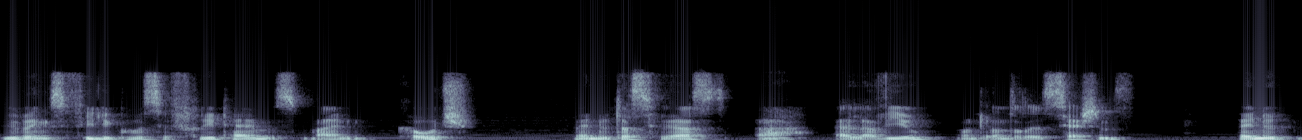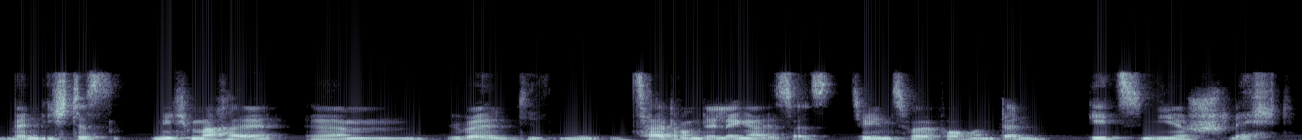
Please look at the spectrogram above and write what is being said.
Übrigens, viele Grüße, Friedhelm ist mein Coach. Wenn du das hörst, ah, I love you und unsere Sessions. Wenn du, wenn ich das nicht mache, ähm, über diesen Zeitraum, der länger ist als 10, 12 Wochen, dann geht's mir schlecht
